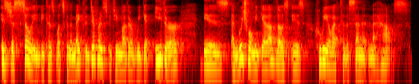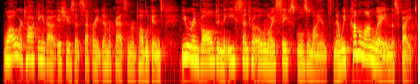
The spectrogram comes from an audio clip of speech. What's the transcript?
is just silly because what's going to make the difference between whether we get either is, and which one we get of those, is who we elect to the Senate and the House. While we're talking about issues that separate Democrats and Republicans, you were involved in the East Central Illinois Safe Schools Alliance. Now, we've come a long way in this fight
